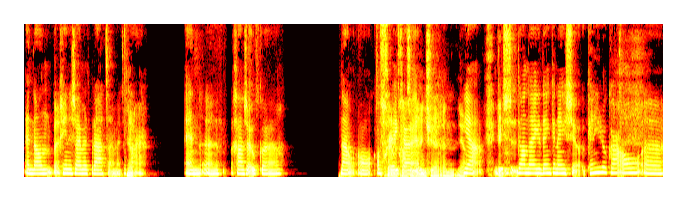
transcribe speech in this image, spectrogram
en dan beginnen zij met praten met Ja. En eh, gaan ze ook, eh, nou, al Op een afspreken. gaan ze en- lunchen en ja. ja. dus dan denk ik ineens, eh, kennen jullie elkaar al? Eh,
